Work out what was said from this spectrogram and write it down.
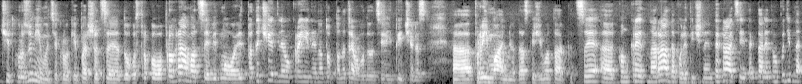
чітко розуміємо ці кроки. Перше, це довгострокова програма, це відмова від ПДЧ для України. Ну тобто не треба буде це йти через е, приймальню, да, скажімо так. Це е, конкретна рада, політична інтеграція і так далі. Тому подібне.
